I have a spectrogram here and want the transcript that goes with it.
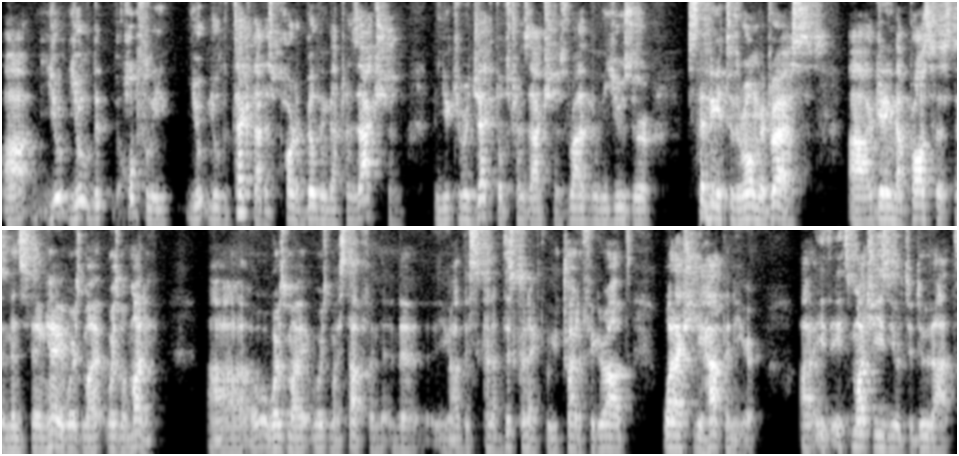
uh, you, will de- hopefully you, will detect that as part of building that transaction, and you can reject those transactions rather than the user sending it to the wrong address, uh, getting that processed, and then saying, "Hey, where's my where's my money? Uh, where's my where's my stuff?" And the, you have this kind of disconnect where you try to figure out what actually happened here. Uh, it, it's much easier to do that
